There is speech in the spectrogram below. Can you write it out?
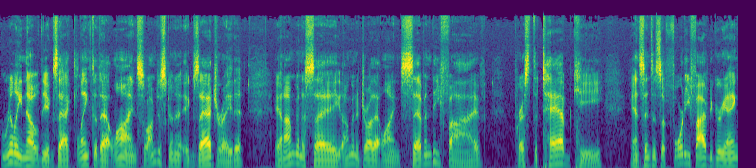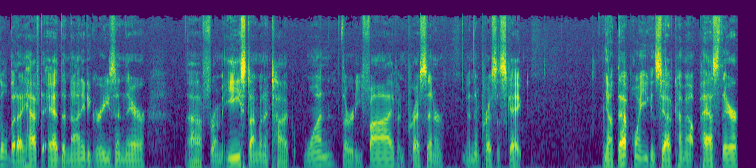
really know the exact length of that line, so I'm just going to exaggerate it. And I'm going to say, I'm going to draw that line 75, press the tab key, and since it's a 45 degree angle, but I have to add the 90 degrees in there uh, from east, I'm going to type 135 and press enter, and then press escape. Now at that point you can see I've come out past there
